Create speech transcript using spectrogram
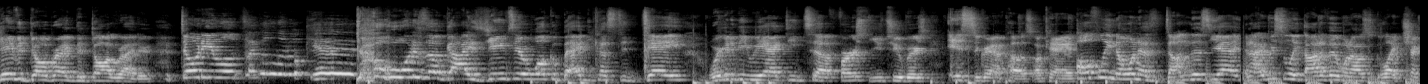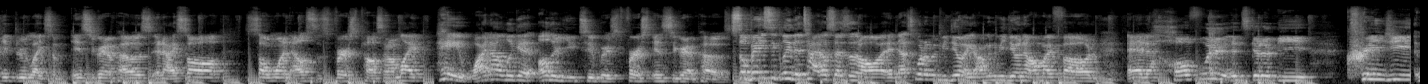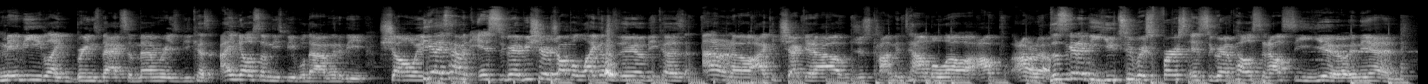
David Dobrik, the dog rider. He looks like a little kid? what is up guys? James here, welcome back because today we're gonna be reacting to first YouTuber's Instagram post, okay? Hopefully no one has done this yet, and I recently thought of it when I was like checking through like some Instagram posts, and I saw someone else's first post, and I'm like, hey, why not look at other YouTubers' first Instagram post? So basically the title says it all, and that's what I'm gonna be doing. I'm gonna be doing it on my phone, and hopefully it's gonna be cringy, maybe like brings back some memories because I know some of these people that I'm gonna be showing. If you guys have an Instagram, be sure to drop a like on this video because I don't know, I can check it out. Just comment down below. I'll, I don't know. This is gonna be YouTuber's first Instagram post and I'll see you in the end.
